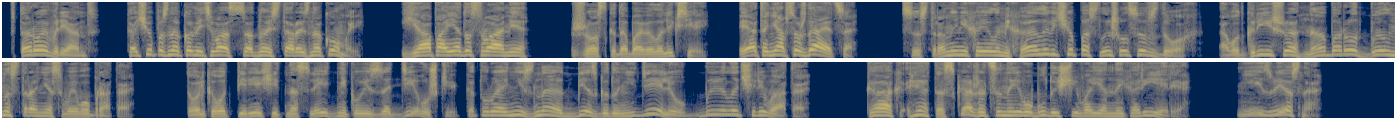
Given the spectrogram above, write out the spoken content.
Второй вариант. Хочу познакомить вас с одной старой знакомой. Я поеду с вами, — жестко добавил Алексей. «Это не обсуждается!» Со стороны Михаила Михайловича послышался вздох, а вот Гриша, наоборот, был на стороне своего брата. Только вот перечить наследнику из-за девушки, которую они знают без году неделю, было чревато. Как это скажется на его будущей военной карьере? Неизвестно.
